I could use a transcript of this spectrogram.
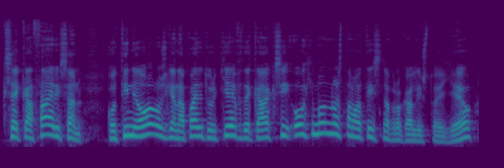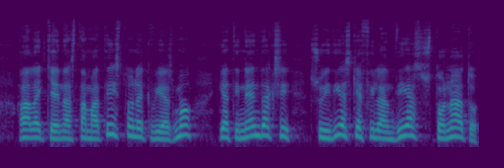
ξεκαθάρισαν ότι είναι όρος για να πάρει η Τουρκία F-16 όχι μόνο να σταματήσει να προκαλεί στο Αιγαίο, αλλά και να σταματήσει τον εκβιασμό για την ένταξη Σουηδίας και Φιλανδίας στο ΝΑΤΟ.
